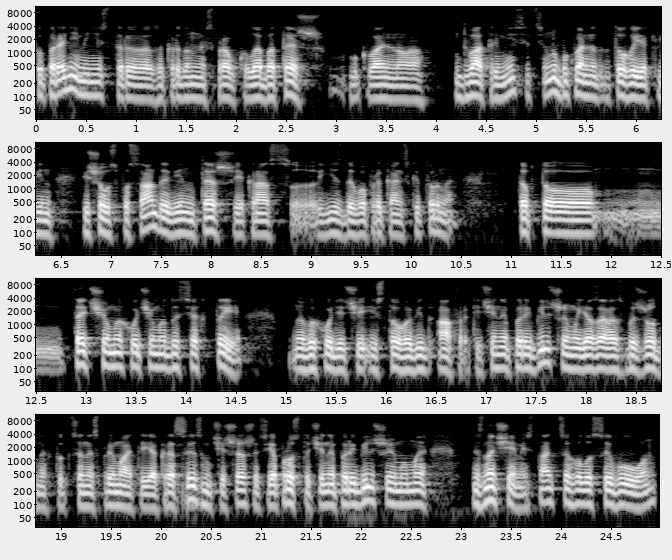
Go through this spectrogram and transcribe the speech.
попередній міністр е, закордонних справ Кулеба теж буквально 2-3 місяці. Ну, буквально до того, як він пішов з посади, він теж якраз е, їздив в африканське турне. Тобто те, що ми хочемо досягти, виходячи із того від Африки, чи не перебільшуємо, я зараз без жодних тут це не сприймайте як расизм чи ще щось. Я просто чи не перебільшуємо ми значимість. Так, це голоси в ООН,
